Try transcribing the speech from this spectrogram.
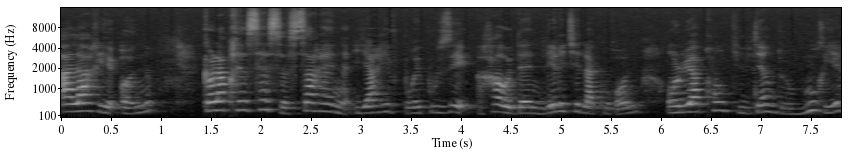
Alareon. Quand la princesse Saren y arrive pour épouser Raoden, l'héritier de la couronne, on lui apprend qu'il vient de mourir.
